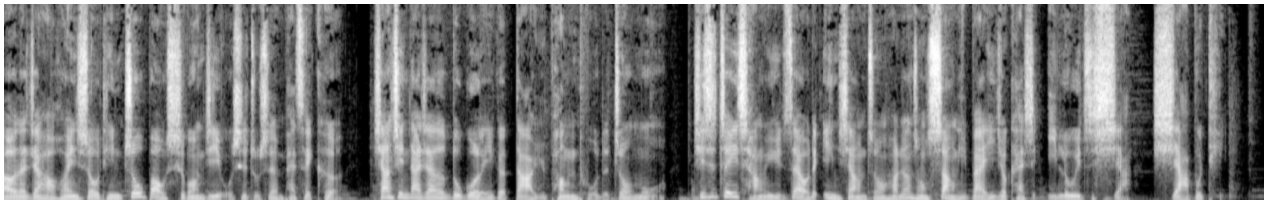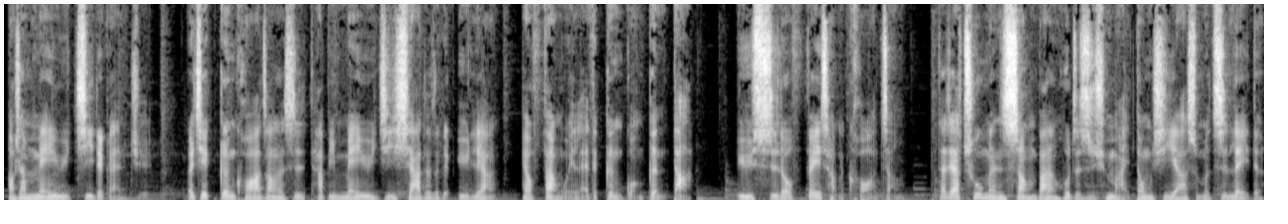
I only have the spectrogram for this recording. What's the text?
Hello，大家好，欢迎收听周报时光机，我是主持人派翠克。相信大家都度过了一个大雨滂沱的周末。其实这一场雨，在我的印象中，好像从上礼拜一就开始一路一直下，下不停，好像梅雨季的感觉。而且更夸张的是，它比梅雨季下的这个雨量还有范围来得更广更大，雨势都非常的夸张。大家出门上班或者是去买东西呀、啊、什么之类的，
